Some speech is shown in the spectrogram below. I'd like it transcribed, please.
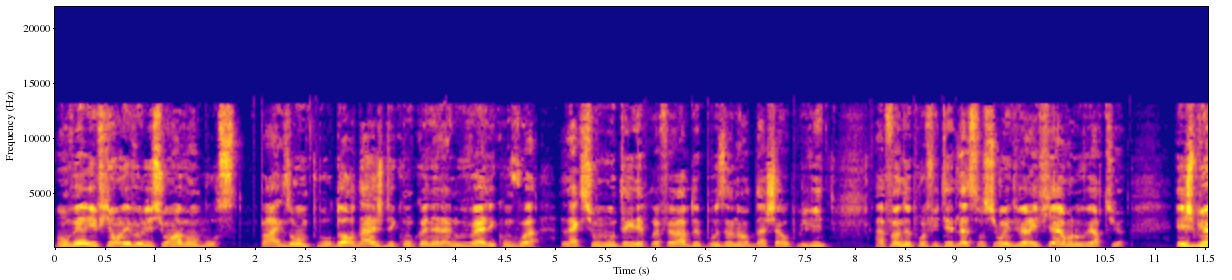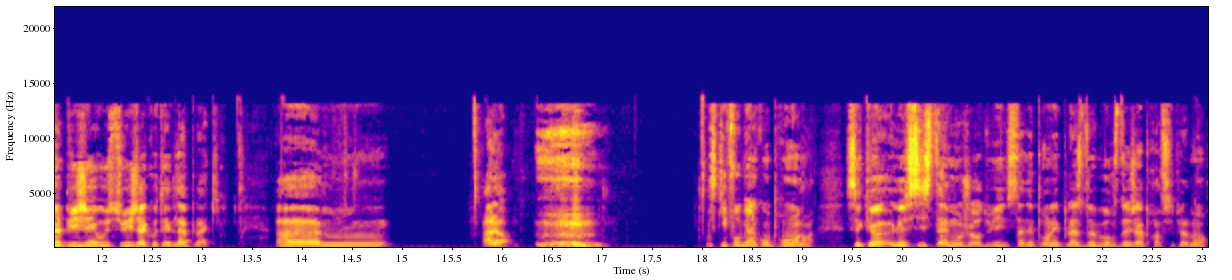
en vérifiant l'évolution avant bourse? Par exemple, pour d'ordage, dès qu'on connaît la nouvelle et qu'on voit l'action monter, il est préférable de poser un ordre d'achat au plus vite afin de profiter de l'ascension et de vérifier avant l'ouverture. Ai-je bien pigé ou suis-je à côté de la plaque? Euh, alors, ce qu'il faut bien comprendre, c'est que le système aujourd'hui, ça dépend des places de bourse déjà principalement,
